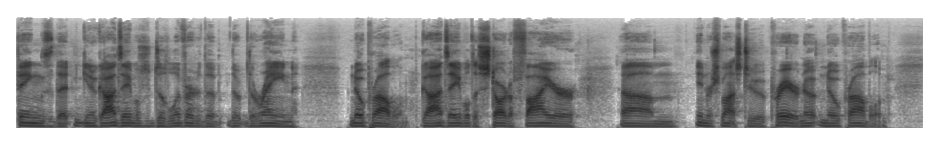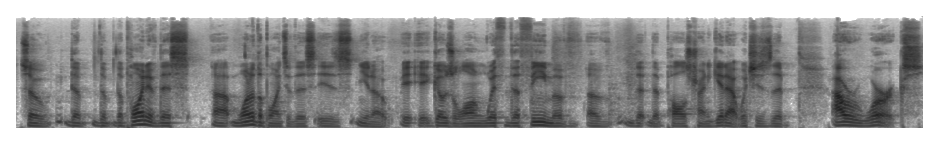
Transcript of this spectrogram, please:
things that, you know, God's able to deliver the, the, the rain, no problem. God's able to start a fire um, in response to a prayer, no, no problem. So the, the, the point of this, uh, one of the points of this is, you know, it, it goes along with the theme of, of that, that Paul's trying to get at, which is that our works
